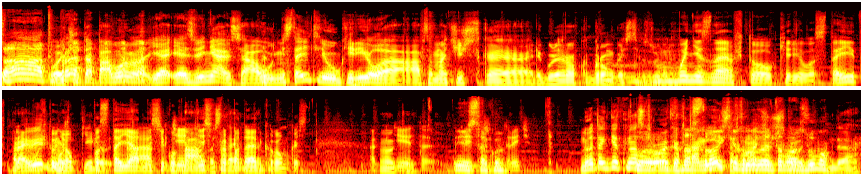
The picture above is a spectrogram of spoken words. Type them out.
а, ты Ой, прав. что-то, по-моему, я, я извиняюсь, а у, не стоит ли у Кирилла автоматическая регулировка громкости в зуме? Мы не знаем, что у Кирилла стоит, Проверь, потому что у него Кирилл. постоянно А, секунд на А, 10 постоянно. пропадает громкость. А Окей. где это? Где Есть такое. смотреть? Ну, это где-то в настройках, в там есть автоматическая... этого зума. Да.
